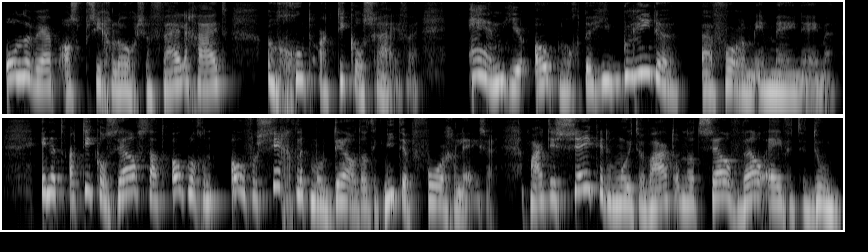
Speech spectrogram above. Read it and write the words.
onderwerp als psychologische veiligheid een goed artikel schrijven. En hier ook nog de hybride eh, vorm in meenemen. In het artikel zelf staat ook nog een overzichtelijk model dat ik niet heb voorgelezen. Maar het is zeker de moeite waard om dat zelf wel even te doen.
